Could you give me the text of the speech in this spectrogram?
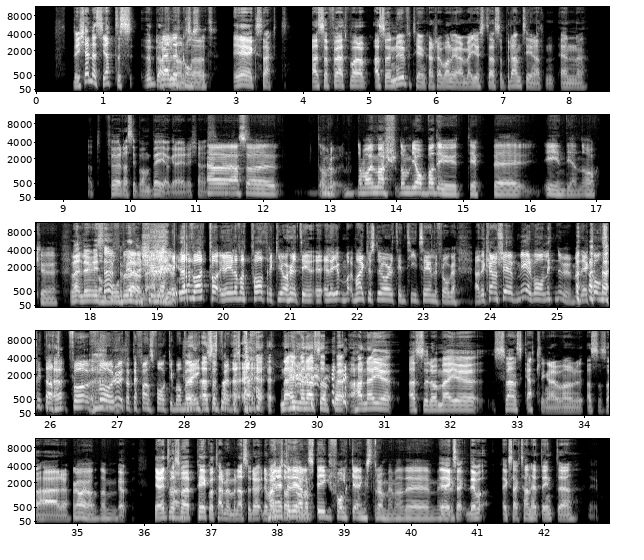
Det kändes jätteudda Väldigt för någon konstigt. Som, ja, exakt. Alltså för att vara, alltså nu för tiden kanske det är vanligare, men just alltså på den tiden att en, att födas i Bombay och grejer, det kändes... Ja, alltså, de, de, var i mars, de jobbade ju typ eh, i Indien och eh, men det, visst de är bodde där i förvirrande? 20 eller? Jag gillar att jag gillar att Patrik gör det till, eller Marcus du gör det till en tidsenlig fråga. Ja, det kanske är mer vanligt nu, men det är konstigt att för, förut att det fanns folk i Bombay För, alltså, som föddes där. nej men alltså, för, han är ju, alltså de är ju svenskättlingar, alltså så här. ja, ja, de, Ja, Jag vet inte vad som är PK-termen, men alltså det, det var han heter det jävla de, Stig Folke Engström. Jag menar, det, är mer- Ja, exakt, det var, exakt, han hette inte,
